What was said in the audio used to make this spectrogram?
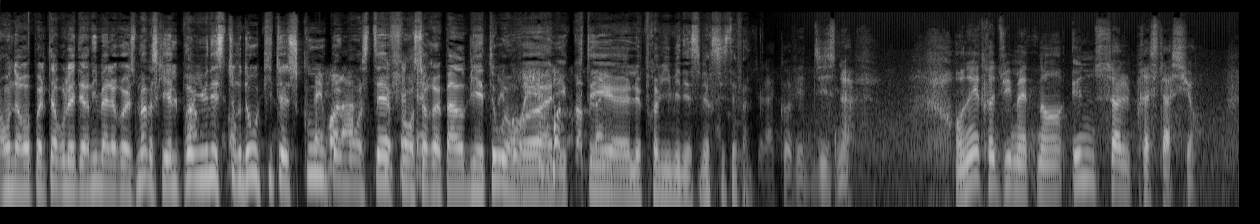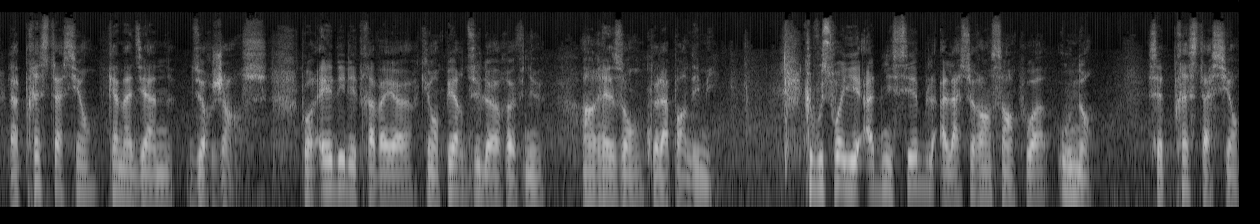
On n'aura pas le temps pour le dernier, malheureusement, parce qu'il y a le premier ministre Trudeau qui te scoop, Ben voilà. mon Steph. On se reparle bientôt et on va aller écouter euh, le premier ministre. Merci, Stéphane. de la COVID-19. On introduit maintenant une seule prestation, la prestation canadienne d'urgence, pour aider les travailleurs qui ont perdu leurs revenus en raison de la pandémie. Que vous soyez admissible à l'assurance emploi ou non, cette prestation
